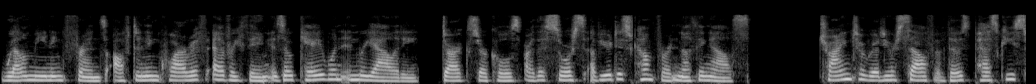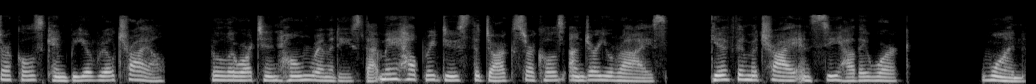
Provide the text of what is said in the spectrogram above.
Well meaning friends often inquire if everything is okay when in reality, dark circles are the source of your discomfort, nothing else. Trying to rid yourself of those pesky circles can be a real trial. Below are 10 home remedies that may help reduce the dark circles under your eyes. Give them a try and see how they work. 1.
